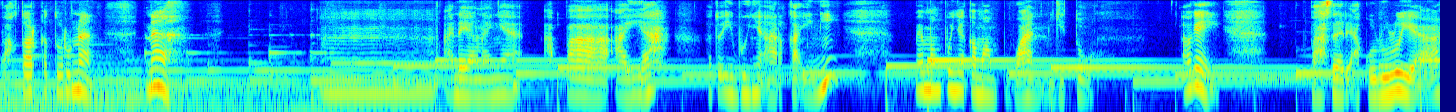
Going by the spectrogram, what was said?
faktor keturunan. Nah, hmm, ada yang nanya apa ayah atau ibunya Arka ini memang punya kemampuan gitu. Oke, okay, bahas dari aku dulu ya.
